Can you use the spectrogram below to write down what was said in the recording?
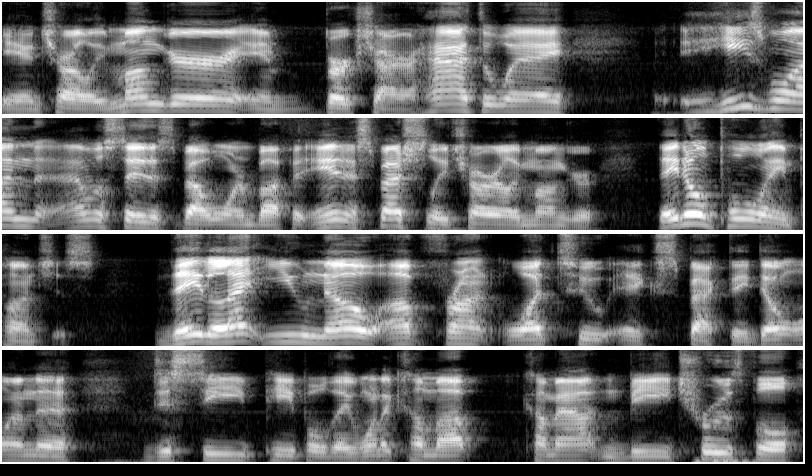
and Charlie Munger and Berkshire Hathaway. He's one, I will say this about Warren Buffett and especially Charlie Munger. They don't pull any punches. They let you know up front what to expect. They don't want to deceive people. They want to come up, come out and be truthful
